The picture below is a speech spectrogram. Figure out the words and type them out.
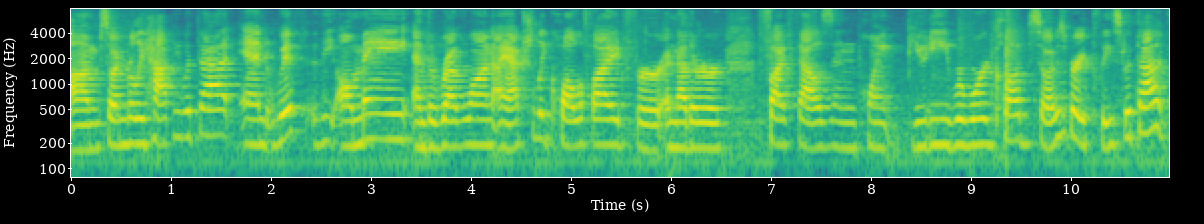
Um, so I'm really happy with that. And with the Almay and the Revlon, I actually qualified for another 5,000 point beauty reward club. So I was very pleased with that.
